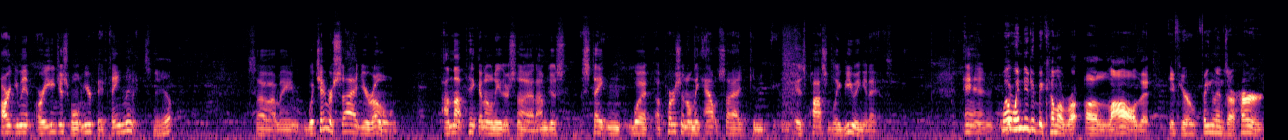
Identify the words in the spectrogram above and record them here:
argument, or are you just wanting your 15 minutes? Yep. So, I mean, whichever side you're on, I'm not picking on either side. I'm just stating what a person on the outside can is possibly viewing it as. And Well, when did it become a, a law that if your feelings are hurt,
